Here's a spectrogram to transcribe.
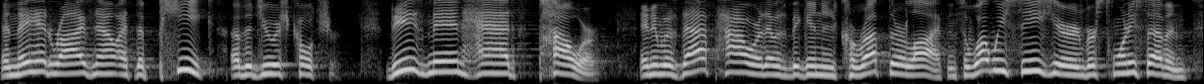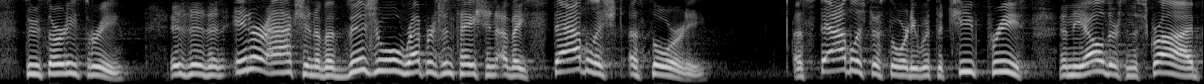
and they had arrived now at the peak of the Jewish culture. These men had power, and it was that power that was beginning to corrupt their life. And so, what we see here in verse 27 through 33 is, is an interaction of a visual representation of established authority. Established authority with the chief priest and the elders and the scribe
